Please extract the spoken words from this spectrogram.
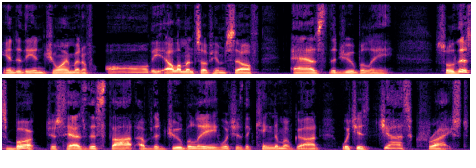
into the enjoyment of all the elements of himself as the Jubilee. So this book just has this thought of the Jubilee, which is the kingdom of God, which is just Christ.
